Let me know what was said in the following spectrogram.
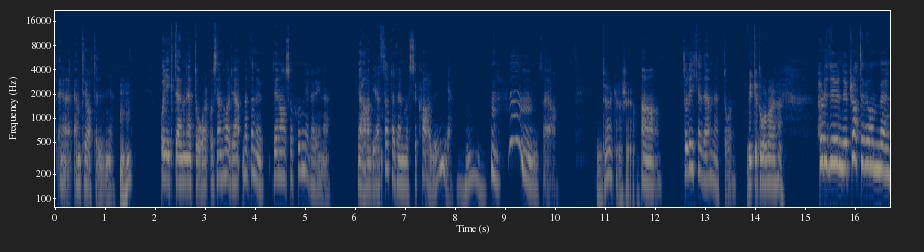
eh, en teaterlinje. Mhm. Och gick den ett år och sen hörde jag, vänta nu, det är någon som sjunger där inne. Ja, vi har startat en musikallinje. Mhm. Hmm, sa jag. Där kanske är. Ja. Så då gick jag den ett år. Vilket år var det här? Hörde du, nu pratar vi om eh,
